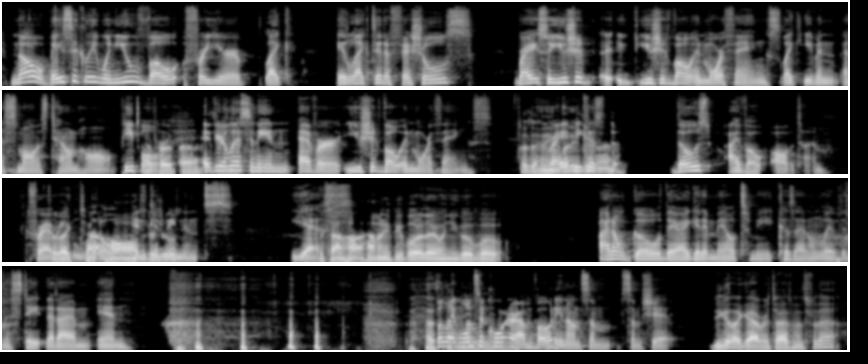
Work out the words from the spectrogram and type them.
No, basically when you vote for your like elected officials, right? So you should uh, you should vote in more things, like even as small as town hall. People, if you're yeah. listening ever, you should vote in more things, does anybody right? Because th- those I vote all the time for every like, town little hall officials? inconvenience. The Yes. town hall- how many people are there when you go vote? I don't go there. I get it mailed to me because I don't live in the state that I'm in. But like once a quarter, I'm voting on some some shit. Do you get like advertisements for that?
